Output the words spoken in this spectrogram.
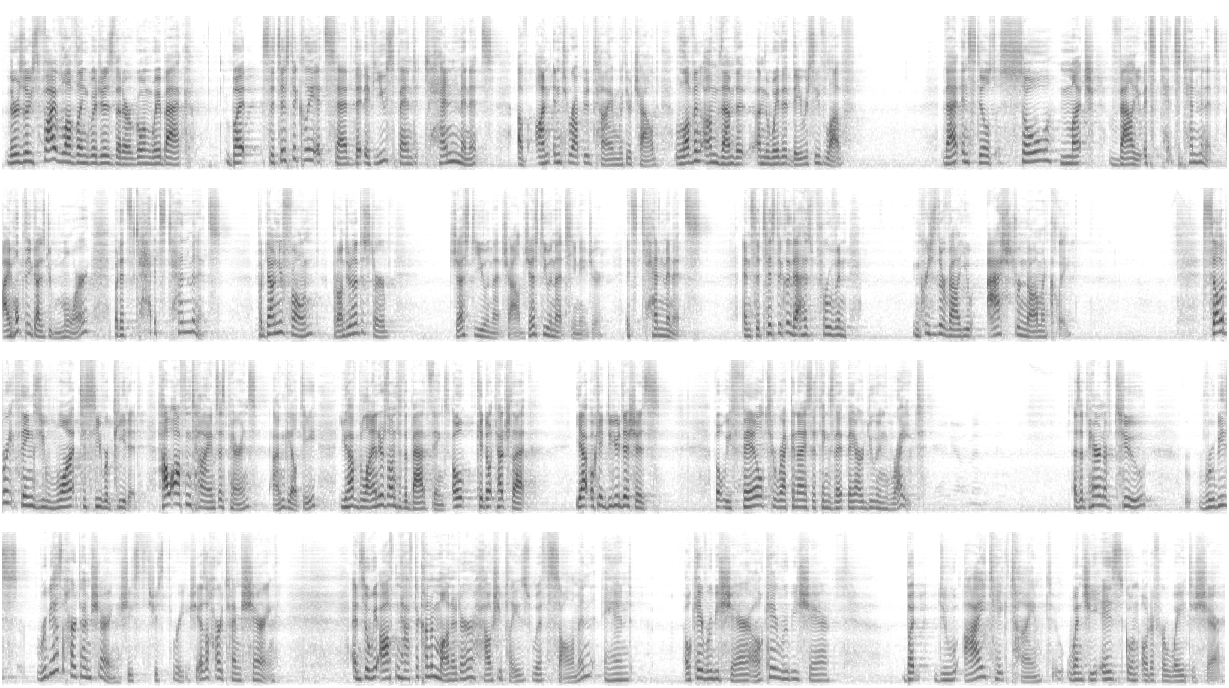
There's these five love languages that are going way back, but statistically, it's said that if you spend 10 minutes of uninterrupted time with your child, loving on them that, the way that they receive love, that instills so much value. It's, t- it's 10 minutes. I hope that you guys do more, but it's, t- it's 10 minutes. Put down your phone, put on Do Not Disturb, just you and that child, just you and that teenager. It's 10 minutes. And statistically, that has proven increases their value astronomically. Celebrate things you want to see repeated. How oftentimes, as parents, I'm guilty, you have blinders onto the bad things. Oh, okay, don't touch that. Yeah, okay, do your dishes. But we fail to recognize the things that they are doing right. As a parent of two, Ruby's, Ruby has a hard time sharing. She's, she's three. She has a hard time sharing. And so we often have to kind of monitor how she plays with Solomon. And okay, Ruby, share. Okay, Ruby, share. But do I take time to, when she is going out of her way to share?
